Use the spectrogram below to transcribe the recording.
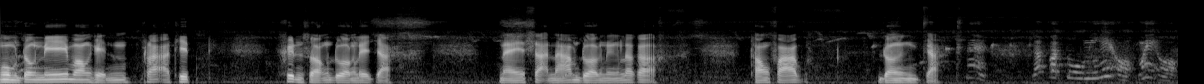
มุมตรงนี้มองเห็นพระอาทิตย์ขึ้นสองดวงเลยจ้ะ ในสระน้ำดวงหนึ่งแล้วก็ท้องฟ้าดวงหนึ่งจ้ะแม่แล้วประตูมีให้ออกไม่ออก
